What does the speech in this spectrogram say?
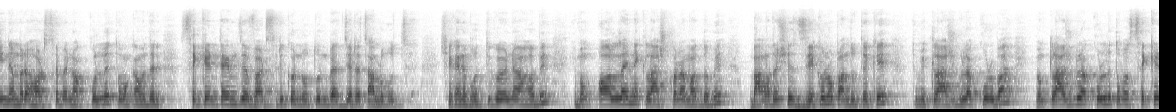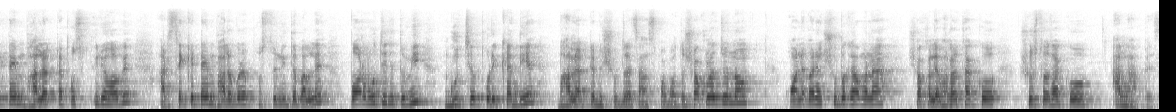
এই নাম্বারে হোয়াটসঅ্যাপে নক করলে তোমাকে আমাদের সেকেন্ড টাইম যে ভার্সিটি কোর নতুন ব্যাচ যেটা চালু হচ্ছে, সেখানে ভর্তি করে নেওয়া হবে। এবং অনলাইনে ক্লাস করার মাধ্যমে বাংলাদেশের যে কোনো প্রান্ত থেকে তুমি ক্লাসগুলো করবা এবং ক্লাসগুলো করলে তোমার সেকেন্ড টাইম ভালো একটা প্রস্তুতি হবে আর সেকেন্ড টাইম ভালো করে প্রস্তুতি নিতে পারলে পরবর্তীতে তুমি গুচ্ছে পরীক্ষা দিয়ে ভালো একটা বিশ্ববিদ্যালয়ে চান্স পাবো। তো সকলের জন্য অনেক অনেক শুভকামনা। সকলে ভালো থাকো, সুস্থ থাকো। আল্লাহ হাফেজ।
